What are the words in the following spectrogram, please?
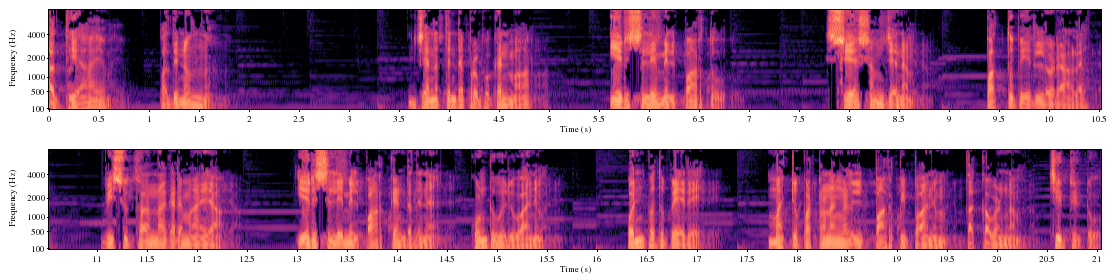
അധ്യായം പതിനൊന്ന്. ജനത്തിന്റെ പ്രഭുക്കന്മാർ യെരുഷലേമിൽ പാർത്തു. ശേഷം ജനം പത്തു പേരിൽ ഒരാളെ വിശുദ്ധ നഗരമായ യെരുഷലേമിൽ പാർക്കേണ്ടതിന് കൊണ്ടുവരുവാനും ഒൻപത് പേരെ മറ്റു പട്ടണങ്ങളിൽ പാർപ്പിപ്പാനും തക്കവണ്ണം ചീട്ടിട്ടു.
